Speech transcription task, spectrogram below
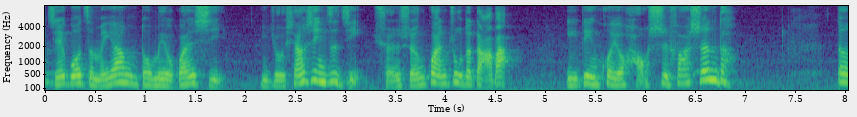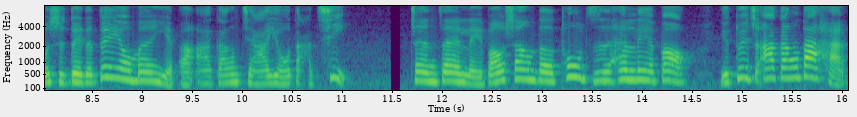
结果怎么样都没有关系，你就相信自己，全神贯注的打吧，一定会有好事发生的。”斗士队的队友们也帮阿刚加油打气。站在垒包上的兔子和猎豹也对着阿刚大喊。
